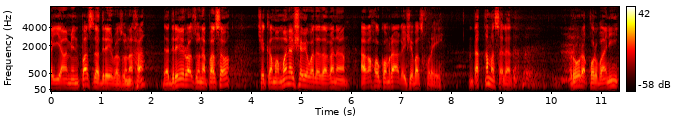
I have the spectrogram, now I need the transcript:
ایام پس د درې ورځو نه د درې ورځو نه پس چې کومه منه شوې وه د دغه نه هغه حکم راغی چې بس خورئ دقه مسله ده روره قرباني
